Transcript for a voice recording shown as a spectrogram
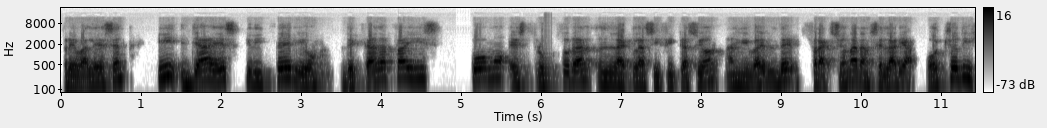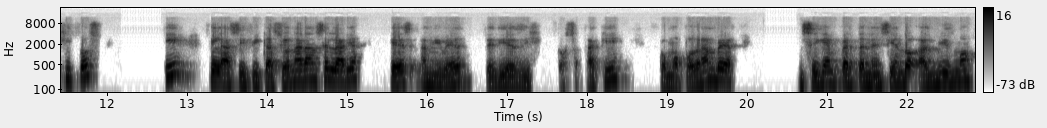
prevalecen y ya es criterio de cada país cómo estructuran la clasificación a nivel de fracción arancelaria ocho dígitos y clasificación arancelaria que es a nivel de 10 dígitos. Aquí, como podrán ver, siguen perteneciendo al mismo,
